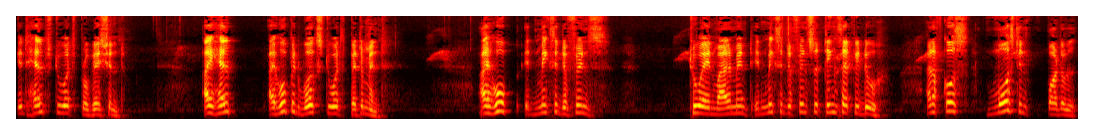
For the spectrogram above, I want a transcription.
it helps towards progression. I help I hope it works towards betterment. I hope it makes a difference to our environment. It makes a difference to things that we do. And of course, most important,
